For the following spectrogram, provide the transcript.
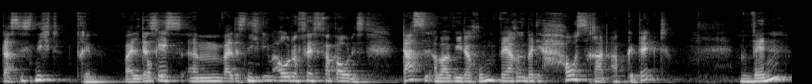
das ist nicht drin, weil das Okay. ist, ähm, weil das nicht im Auto fest verbaut ist. Das aber wiederum wäre über die Hausrat abgedeckt, wenn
